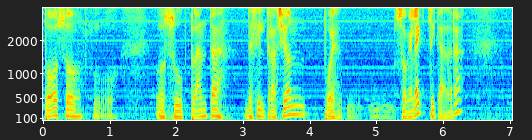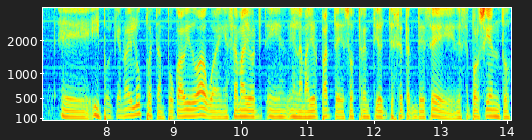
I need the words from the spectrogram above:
pozos o sus plantas de filtración, pues son eléctricas, ¿verdad? Eh, y porque no hay luz, pues tampoco ha habido agua en esa mayor, en, la mayor parte de esos 38, de ese, de ese, de ese por ciento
